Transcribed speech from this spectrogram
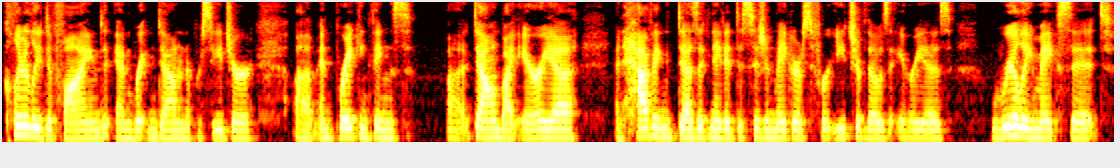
clearly defined and written down in a procedure um, and breaking things uh, down by area and having designated decision makers for each of those areas really makes it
